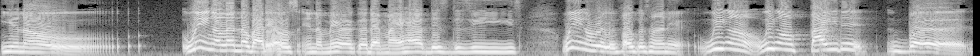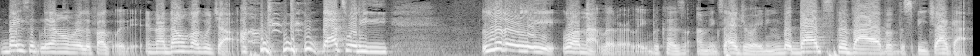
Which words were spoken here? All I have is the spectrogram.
you know, we ain't gonna let nobody else in America that might have this disease. We ain't gonna really focus on it. We gonna we gonna fight it, but basically I don't really fuck with it, and I don't fuck with y'all. that's what he literally, well, not literally because I'm exaggerating, but that's the vibe of the speech I got.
